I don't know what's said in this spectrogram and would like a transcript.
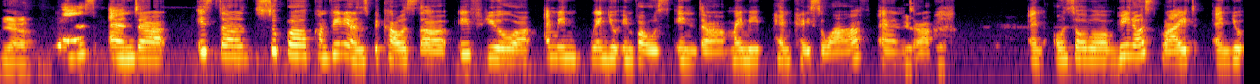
Yeah. Yes, and uh, it's the super convenience because uh, if you, uh, I mean, when you involve in the maybe Pancake Swap and yeah, uh, yeah. And also Venus, right? And you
